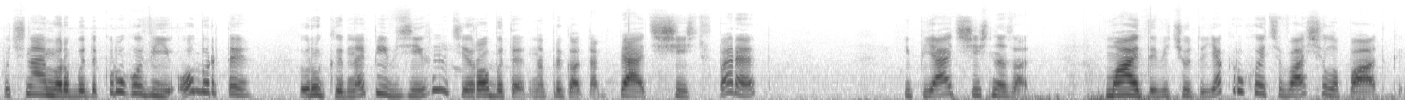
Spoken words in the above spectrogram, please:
починаємо робити кругові оберти, руки напівзігнуті, робите, наприклад, там 5-6 вперед і 5-6 назад. Маєте відчути, як рухаються ваші лопатки,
